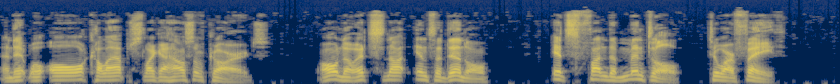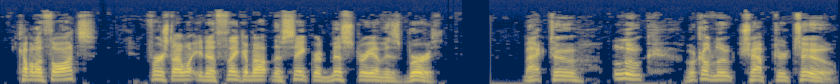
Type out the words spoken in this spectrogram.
and it will all collapse like a house of cards. Oh, no, it's not incidental, it's fundamental to our faith. Couple of thoughts. First, I want you to think about the sacred mystery of his birth. Back to Luke, book of Luke, chapter 2.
